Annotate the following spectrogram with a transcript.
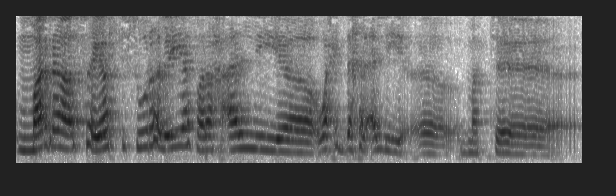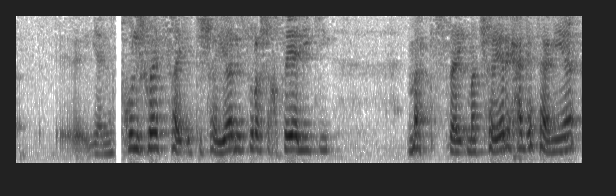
مرة شيرت صورة ليا فراح قال لي آه، واحد دخل قال لي آه، ما ت... يعني كل شوية تشيري صورة شخصية ليكي. ما. ما تشيري حاجة تانية.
